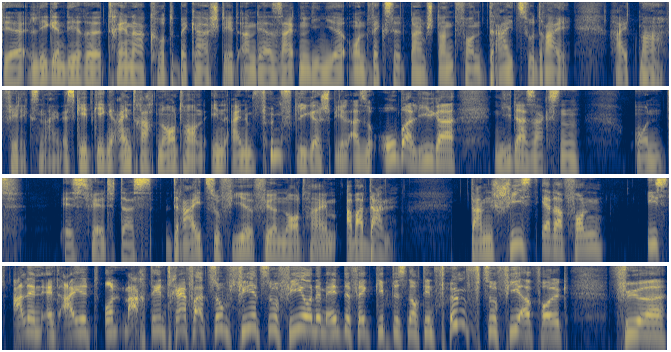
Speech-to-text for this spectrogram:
Der legendäre Trainer Kurt Becker steht an der Seitenlinie und wechselt beim Stand von 3 zu 3 Heidmar Felixen ein. Es geht gegen Eintracht Nordhorn in einem Fünftligaspiel, also Oberliga Niedersachsen und es fällt das 3 zu 4 für Nordheim, aber dann, dann schießt er davon ist allen enteilt und macht den Treffer zum 4 zu 4 und im Endeffekt gibt es noch den 5 zu 4 Erfolg für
